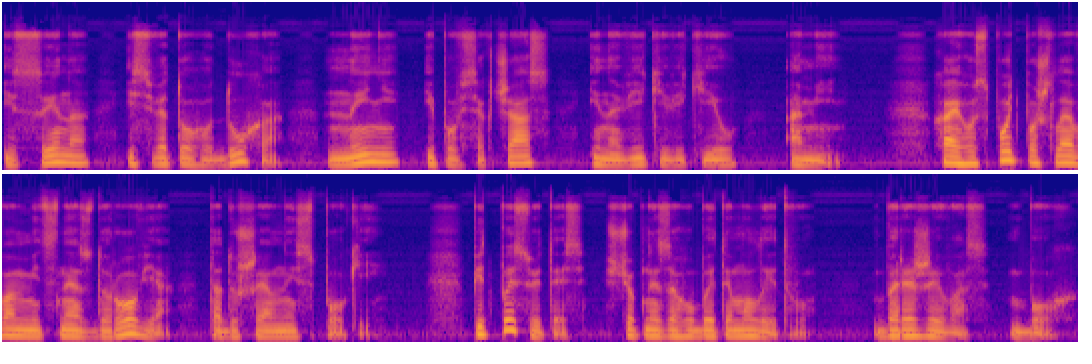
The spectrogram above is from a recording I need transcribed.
і Сина, і Святого Духа, нині і повсякчас, і на віки віків. Амінь. Хай Господь пошле вам міцне здоров'я та душевний спокій. Підписуйтесь, щоб не загубити молитву. Бережи вас, Бог.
